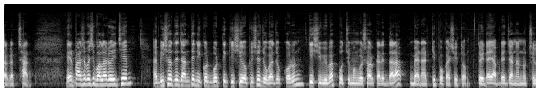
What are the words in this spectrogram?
টাকার ছাড়। এর পাশাপাশি বলা রয়েছে বিশদে জানতে নিকটবর্তী কৃষি অফিসে যোগাযোগ করুন। কৃষি বিভাগ পশ্চিমবঙ্গ সরকারের দ্বারা ব্যানারটি প্রকাশিত। তো এটাই আপডেট জানানো ছিল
